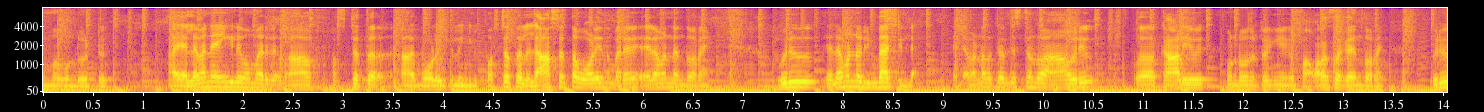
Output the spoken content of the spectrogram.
ചുമ്മാ കൊണ്ടുപോയിട്ട് ആ ഇലവനെങ്കിലും അവന്മാർ ആ ഫസ്റ്റത്തെ ആ വോളിയത്തിലെങ്കിലും ഫസ്റ്റത്തെ അല്ല ലാസ്റ്റത്തെ വോളിയം വരെ എലവൻ എന്താ പറയുക ഒരു എലവൺ ഒരു ഇമ്പാക്റ്റ് ഇല്ല. എലവൺ അതൊക്കെ ജസ്റ്റ് എന്തോ ആ ഒരു കാളി കൊണ്ടുവന്നിട്ട് ഇങ്ങനെ പവർസ് ഒക്കെ എന്താ പറയുക ഒരു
